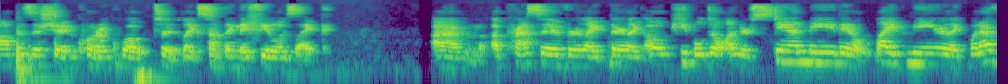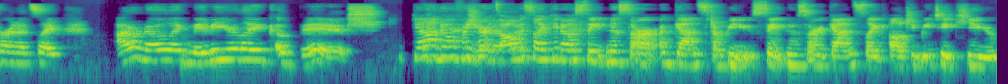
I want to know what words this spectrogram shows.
opposition quote unquote to like something they feel is like um oppressive or like they're like oh people don't understand me. They don't like me or like whatever. And it's like I don't know, like maybe you're like a bitch. Yeah, no, for sure. It's always like, you know, Satanists are against abuse. Satanists are against like LGBTQ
